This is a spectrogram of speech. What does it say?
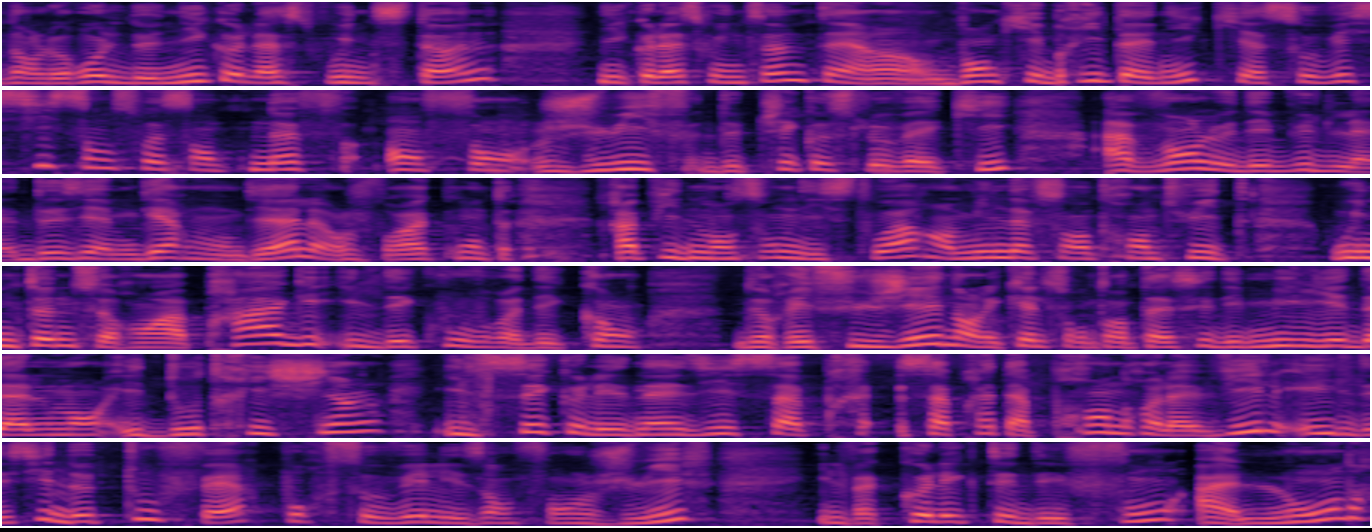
dans le rôle de Nicholas Winston. Nicholas Winston est un banquier britannique qui a sauvé 669 enfants juifs de Tchécoslovaquie avant le début de la Deuxième Guerre mondiale. Alors je vous raconte rapidement son histoire. En 1938, Winton se rend à Prague. Il découvre des camps de réfugiés dans lesquels sont entassés des milliers d'Allemands et d'Autrichiens. Il sait que les nazis s'apprê- s'apprêtent à prendre la ville et il décide de tout faire pour sauver les enfants juifs. Il va collecter des fonds à Londres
